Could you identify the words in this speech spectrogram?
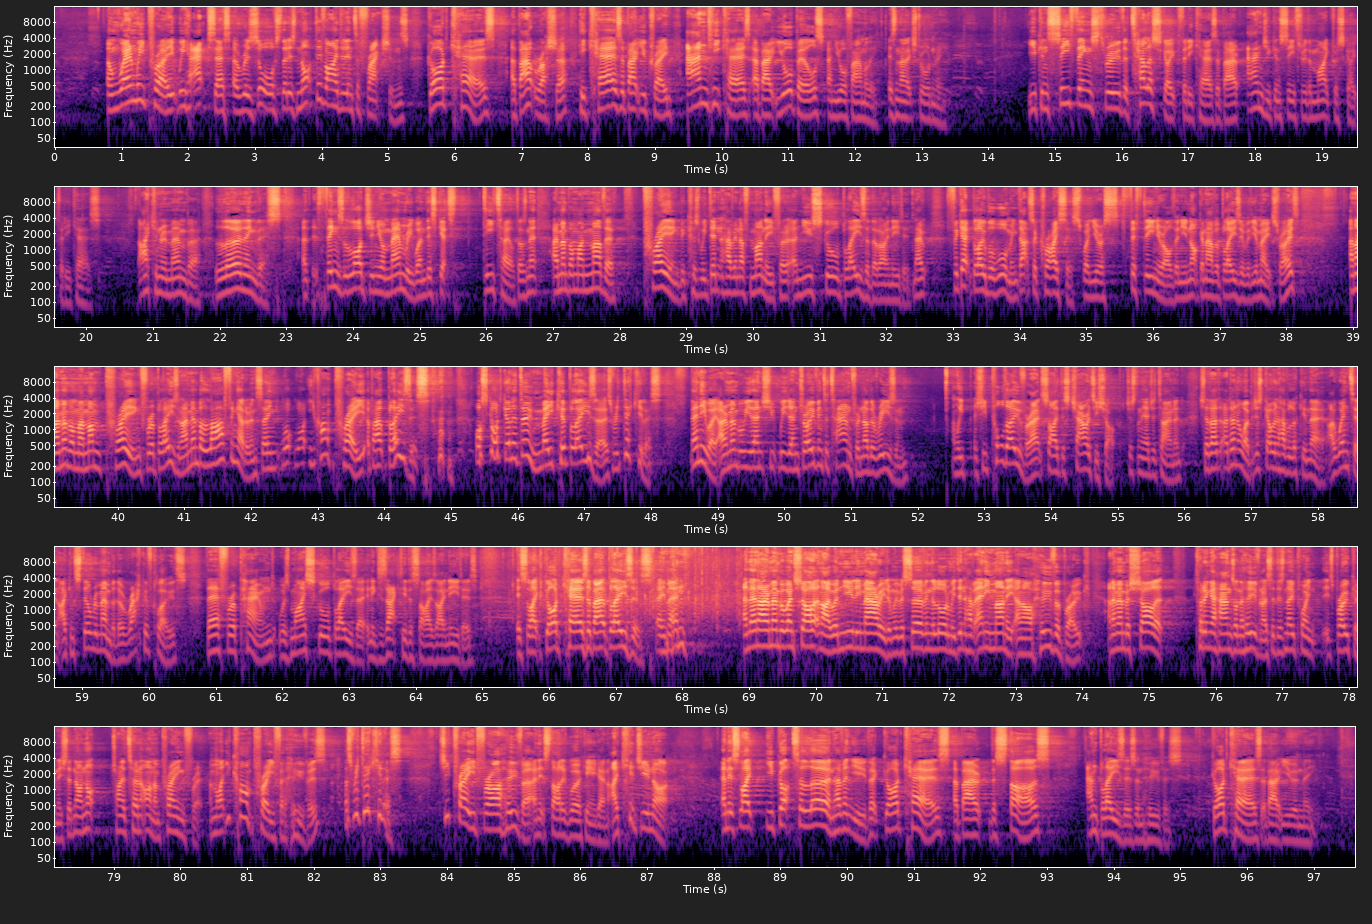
And when we pray, we access a resource that is not divided into fractions. God cares about Russia, He cares about Ukraine, and He cares about your bills and your family. Isn't that extraordinary? You can see things through the telescope that he cares about, and you can see through the microscope that he cares. I can remember learning this. And things lodge in your memory when this gets detailed, doesn't it? I remember my mother praying because we didn't have enough money for a new school blazer that I needed. Now, forget global warming, that's a crisis when you're a 15 year old and you're not going to have a blazer with your mates, right? And I remember my mum praying for a blazer. And I remember laughing at her and saying, What, what? You can't pray about blazers. What's God going to do? Make a blazer? It's ridiculous. Anyway, I remember we then, she, we then drove into town for another reason. And we, she pulled over outside this charity shop just on the edge of town. And she said, I, I don't know why, but just go and have a look in there. I went in. I can still remember the rack of clothes. There for a pound was my school blazer in exactly the size I needed. It's like God cares about blazers. Amen. And then I remember when Charlotte and I were newly married and we were serving the Lord and we didn't have any money and our Hoover broke. And I remember Charlotte putting her hands on the Hoover and I said, There's no point, it's broken. And she said, No, I'm not trying to turn it on, I'm praying for it. I'm like, You can't pray for Hoovers. That's ridiculous. She prayed for our Hoover and it started working again. I kid you not. And it's like you've got to learn, haven't you, that God cares about the stars and blazers and Hoovers. God cares about you and me.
